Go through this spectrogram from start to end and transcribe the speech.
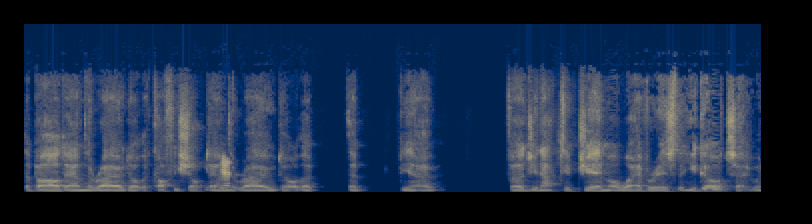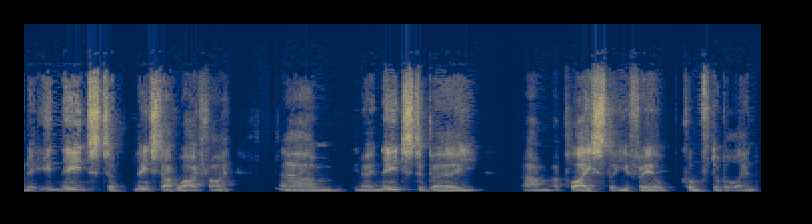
the bar down the road or the coffee shop down yeah. the road or the the you know Virgin Active gym or whatever it is that you go to, and it, it needs to needs to have Wi-Fi. Mm. Um, you know, it needs to be um, a place that you feel comfortable in,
